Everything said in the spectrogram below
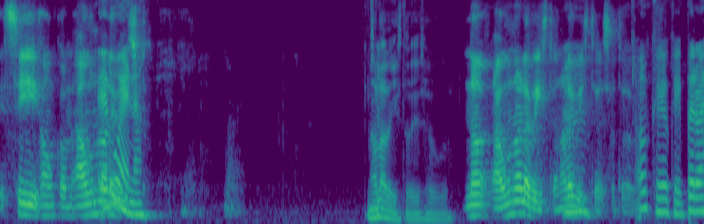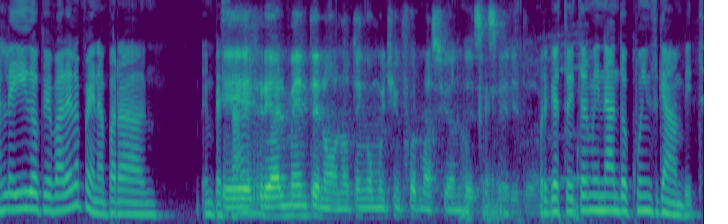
sí, Homecoming. Aún no ¿Es la he buena? Visto. No la he visto, dice Hugo. No, aún no la he visto, no la he visto esa todavía. Ok, ok. Pero has leído que vale la pena para empezar. Eh, realmente no, no tengo mucha información de esa serie todavía. Porque estoy terminando Queen's Gambit.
